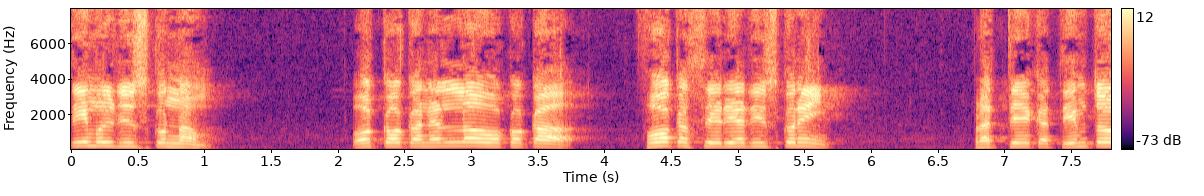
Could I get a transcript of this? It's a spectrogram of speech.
థీములు తీసుకున్నాం. ఒక్కొక్క నెలలో ఒక్కొక్క ఫోకస్ ఏరియా తీసుకుని ప్రత్యేక థీమ్తో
